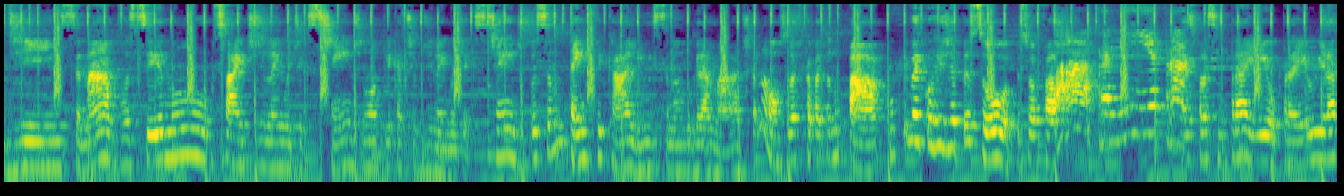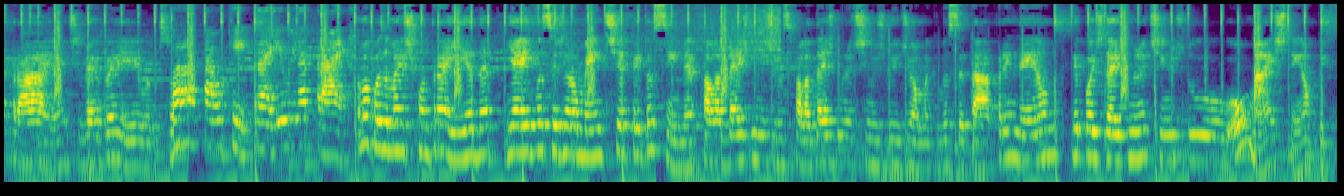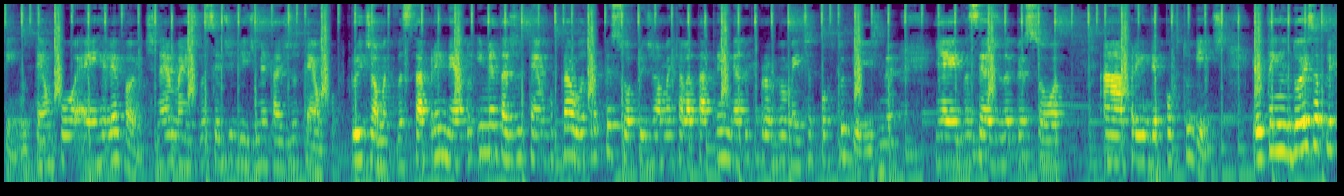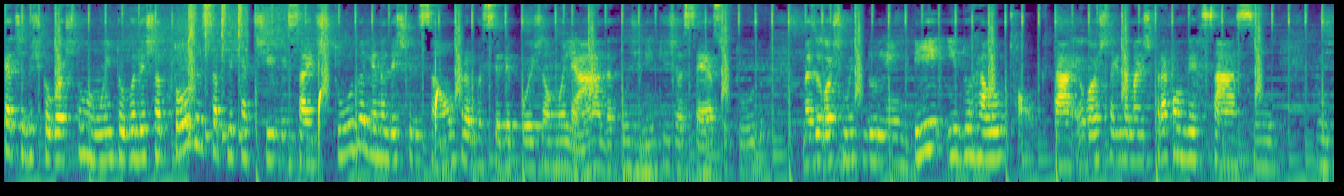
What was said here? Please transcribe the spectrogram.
de ensinar, você num site de Language Exchange, num aplicativo de Language Exchange, você não tem que ficar ali ensinando gramática, não. Você vai ficar batendo papo e vai corrigir a pessoa. A pessoa fala, ah, pra mim ir à praia. Aí você fala assim, pra eu, pra eu ir à praia, antiverbo é eu. A pessoa, ah, tá, ok, pra eu ir à praia. É uma coisa mais contraída e aí você geralmente é feito assim, né? Fala 10 minutinhos, você fala 10 minutinhos do idioma que você tá aprendendo, depois 10 minutinhos do, ou mais tempo, enfim, o tempo é irrelevante, né? Mas você divide metade do tempo tempo para o idioma que você está aprendendo e metade do tempo para outra pessoa, para o idioma que ela está aprendendo, que provavelmente é português, né? E aí você ajuda a pessoa a aprender português. Eu tenho dois aplicativos que eu gosto muito, eu vou deixar todos esses aplicativos e sites tudo ali na descrição para você depois dar uma olhada com os links de acesso tudo, mas eu gosto muito do Limbi e do Hello Talk, tá? Eu gosto ainda mais para conversar assim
